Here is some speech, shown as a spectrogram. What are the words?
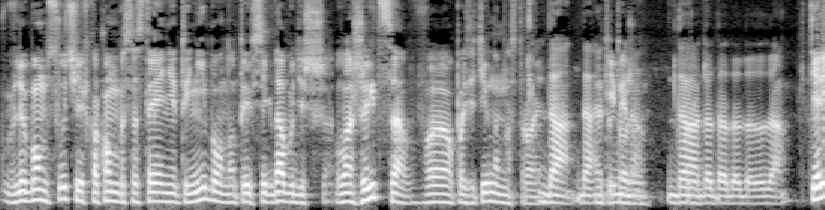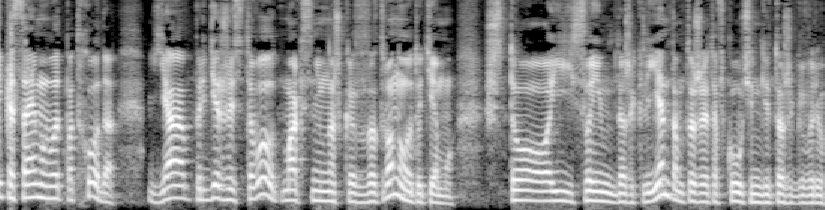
В любом случае, в каком бы состоянии ты ни был, но ты всегда будешь ложиться в позитивном настрое. Да, да, это именно. Тоже да, да, да, да, да, да, да. Теперь касаемо вот подхода. Я придерживаюсь того, вот Макс немножко затронул эту тему, что и своим даже клиентам тоже это в коучинге тоже говорю,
